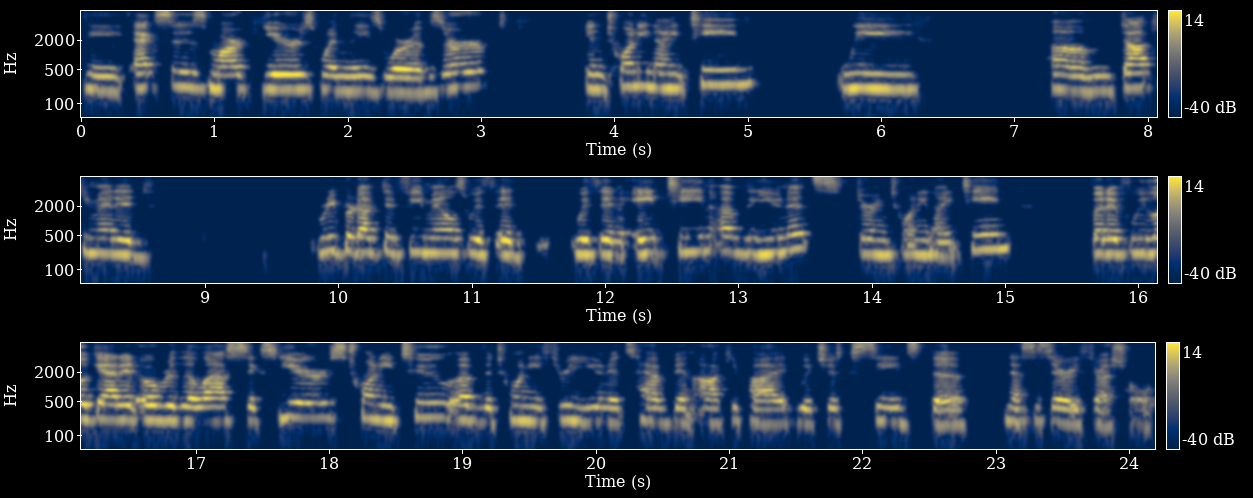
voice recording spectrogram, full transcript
The X's mark years when these were observed. In 2019, we um, documented reproductive females within, within 18 of the units during 2019. But if we look at it over the last six years, 22 of the 23 units have been occupied, which exceeds the necessary threshold.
